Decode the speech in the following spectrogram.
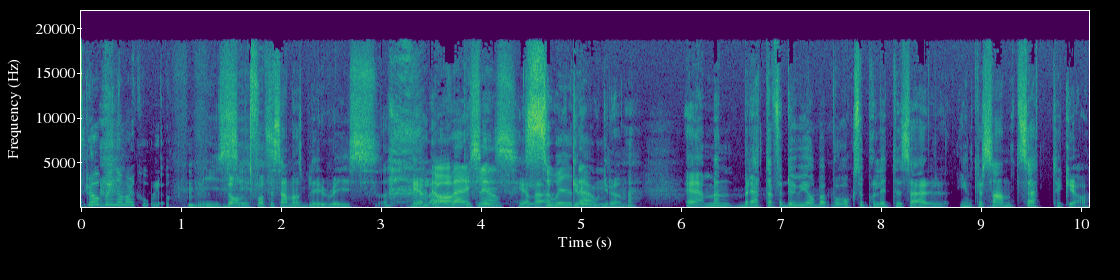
Robin och Markoolio. De två tillsammans blir Reese, hela, Ja, Verkligen. precis. hela Sweden. grogrund. Eh, men berätta, för du jobbar på, också på lite så här intressant sätt tycker jag.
